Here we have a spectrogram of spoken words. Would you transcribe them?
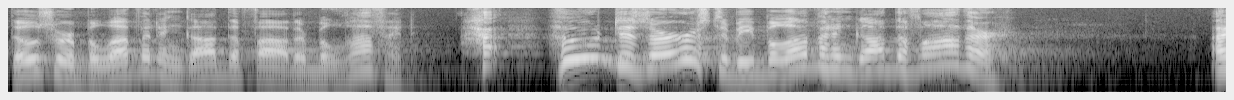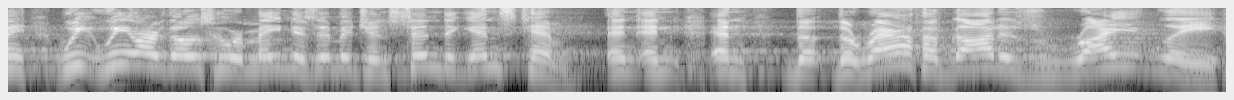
Those who are beloved in God the Father. Beloved. who deserves to be beloved in God the Father? I mean, we, we are those who are made in his image and sinned against him. And, and, and the, the wrath of God is rightly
